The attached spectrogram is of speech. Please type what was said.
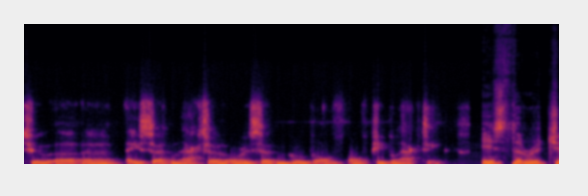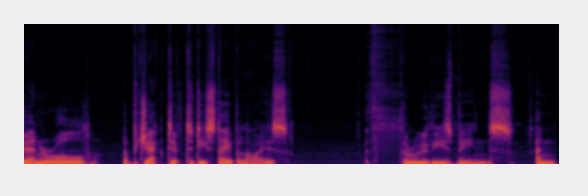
to uh, uh, a certain actor or a certain group of, of people acting. Is there a general objective to destabilize through these means? And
